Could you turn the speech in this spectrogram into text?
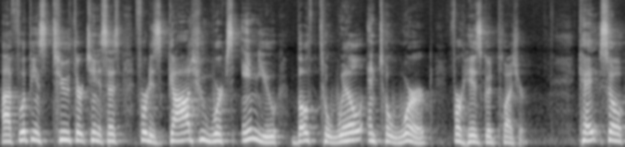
Uh, Philippians 2.13, it says, For it is God who works in you both to will and to work for his good pleasure. Okay, so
